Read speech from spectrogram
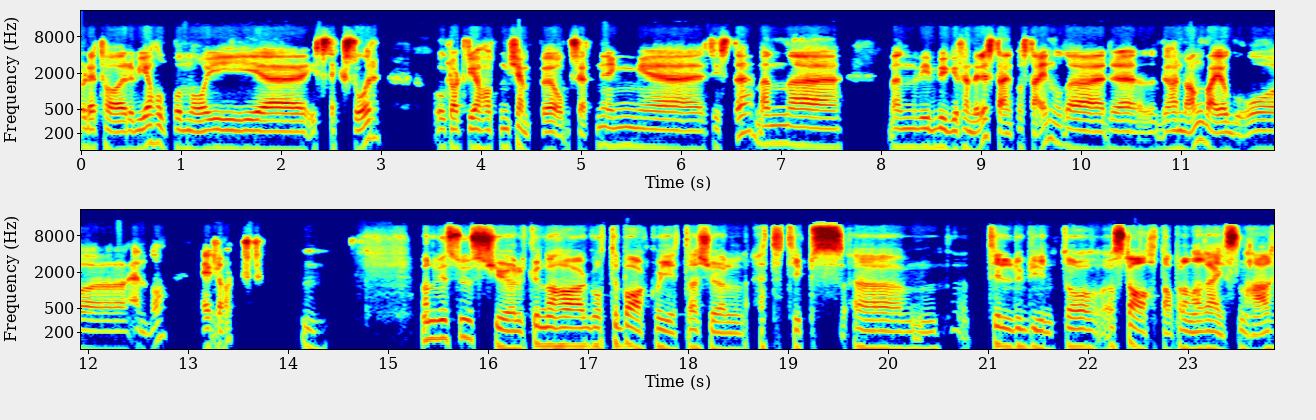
For det tar Vi har holdt på nå i, eh, i seks år. Og klart vi har hatt en kjempeomsetning eh, siste, men, eh, men, vi bygger fremdeles stein på stein. Og er, eh, vi har en lang vei å gå eh, ennå, helt klart. Mm. Men hvis du sjøl kunne ha gått tilbake og gitt deg sjøl et tips eh, til du begynte å starte på denne reisen her,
